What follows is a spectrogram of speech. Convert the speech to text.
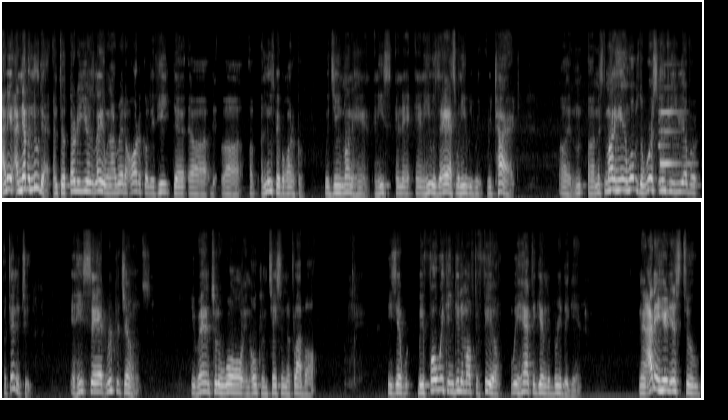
I didn't. I never knew that until 30 years later when I read an article that he, that uh, uh, a newspaper article with Gene Monahan, and he's and they, and he was asked when he re- retired, uh, Mr. Uh, Monahan, what was the worst injury you ever attended to? And he said Ruppert Jones. He ran into the wall in Oakland chasing the fly ball. He said, before we can get him off the field, we had to get him to breathe again. Now, I didn't hear this till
